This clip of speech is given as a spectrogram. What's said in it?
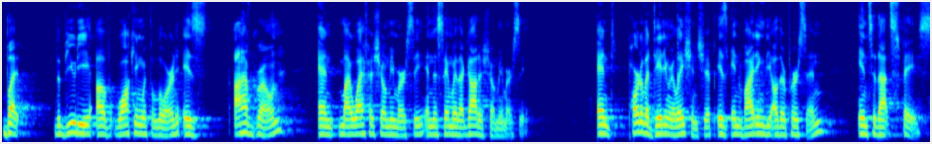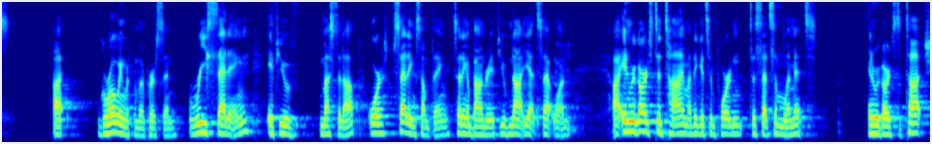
but the beauty of walking with the Lord is I have grown, and my wife has shown me mercy in the same way that God has shown me mercy. And part of a dating relationship is inviting the other person into that space. Uh, growing with another person, resetting if you've messed it up, or setting something, setting a boundary if you've not yet set one. Uh, in regards to time, I think it's important to set some limits. In regards to touch,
